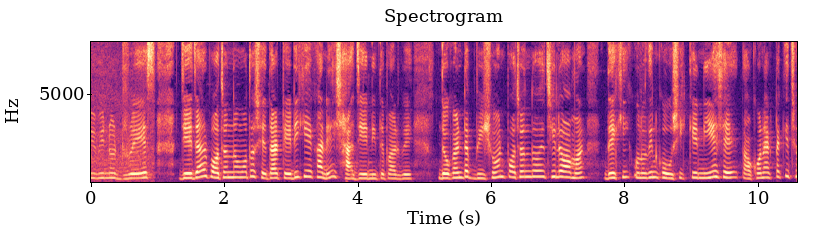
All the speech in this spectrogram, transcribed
বিভিন্ন ড্রেস যে যার পছন্দ মতো সে তার টেডিকে এখানে সাজিয়ে নিতে পারবে। দোকানটা ভীষণ পছন্দ হয়েছিল আমার। দেখি কোনো দিন কৌশিককে নিয়ে এসে তখন একটা কিছু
